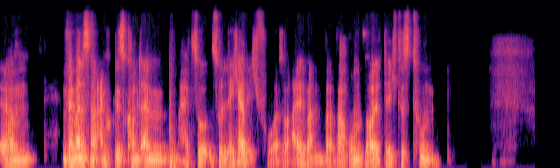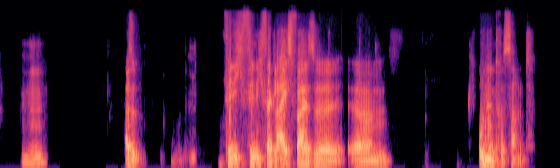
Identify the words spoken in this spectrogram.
Ähm, wenn man das dann anguckt, es kommt einem halt so, so lächerlich vor, so albern. Warum sollte ich das tun? Mhm. Also finde ich, find ich vergleichsweise ähm, uninteressant.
